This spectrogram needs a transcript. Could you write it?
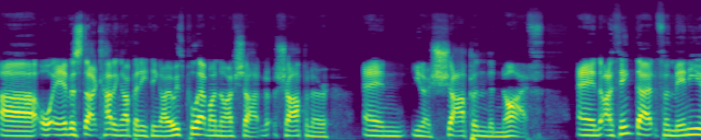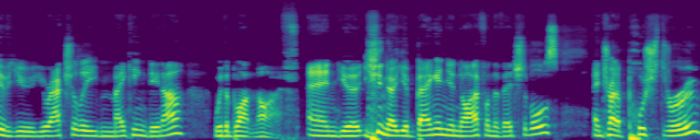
uh, or ever start cutting up anything, I always pull out my knife sharpener and you know sharpen the knife. And I think that for many of you, you're actually making dinner with a blunt knife, and you you know you're banging your knife on the vegetables and trying to push through.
